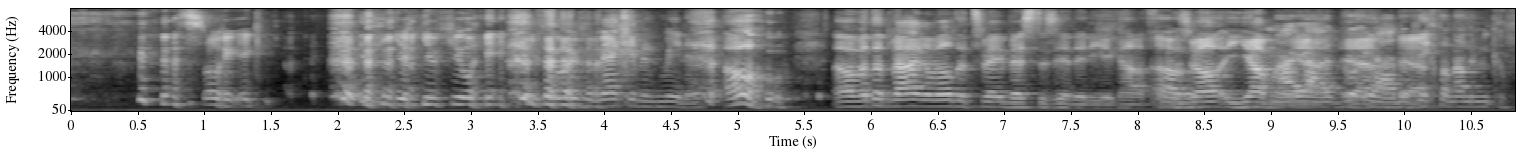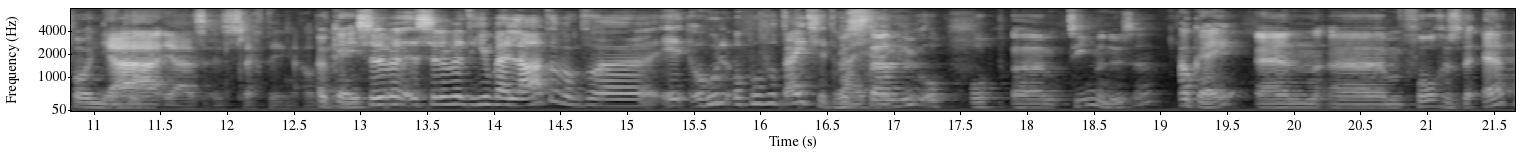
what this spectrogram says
Sorry, ik, je, je, viel, je viel even weg in het midden. Oh, oh, maar dat waren wel de twee beste zinnen die ik had. Dat is Oh. wel jammer. Maar ja, ja, dat ja. ligt dan aan de microfoon. ik. Ja, ja, dat is een slecht ding. Oké, zullen, we, zullen we het hierbij laten? Want eh, hoe, op hoeveel tijd zitten We wij staan nu op, op ehm 10 minuten. Oké, En ehm, volgens de app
